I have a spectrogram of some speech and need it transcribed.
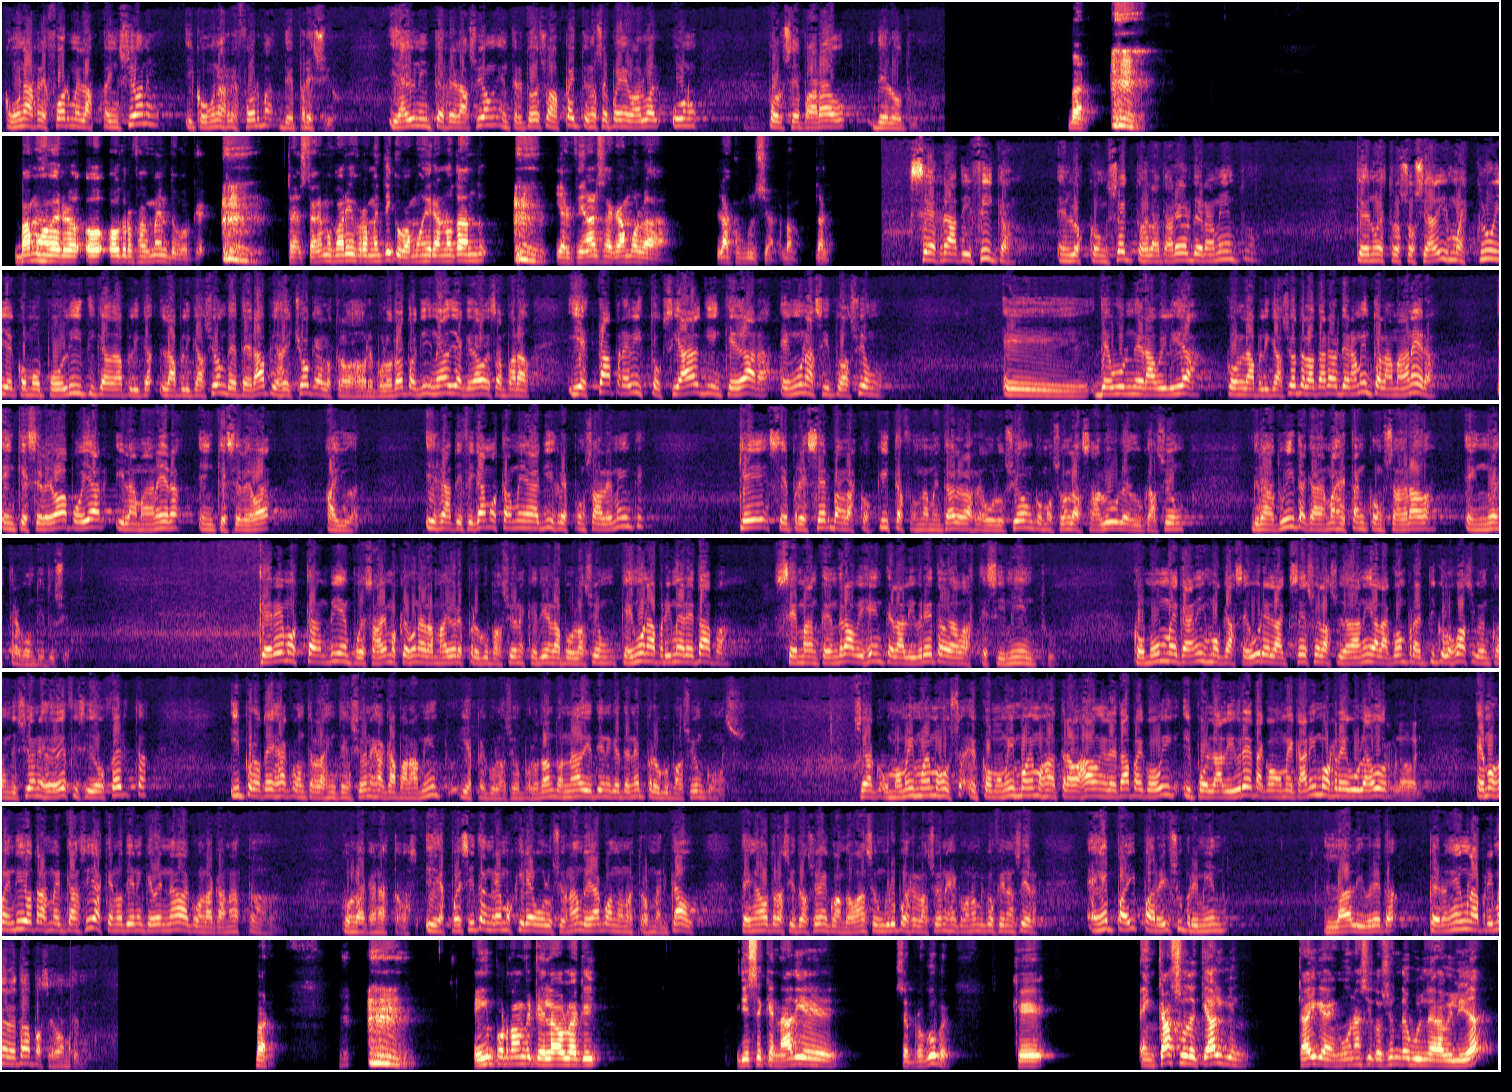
con una reforma en las pensiones y con una reforma de precios. Y hay una interrelación entre todos esos aspectos y no se puede evaluar uno por separado del otro. Bueno, vamos a ver otro fragmento porque tenemos varios fragmentos, vamos a ir anotando y al final sacamos la, las conclusiones. Vamos, dale. Se ratifica en los conceptos de la tarea de ordenamiento que nuestro socialismo excluye como política la aplicación de terapias de choque a los trabajadores. Por lo tanto, aquí nadie ha quedado desamparado. Y está previsto, si alguien quedara en una situación eh, de vulnerabilidad con la aplicación de la tarea de ordenamiento, la manera en que se le va a apoyar y la manera en que se le va a ayudar. Y ratificamos también aquí responsablemente que se preservan las conquistas fundamentales de la revolución, como son la salud, la educación gratuita, que además están consagradas en nuestra constitución. Queremos también, pues sabemos que es una de las mayores preocupaciones que tiene la población, que en una primera etapa se mantendrá vigente la libreta de abastecimiento como un mecanismo que asegure el acceso de la ciudadanía a la compra de artículos básicos en condiciones de déficit de oferta y proteja contra las intenciones de acaparamiento y especulación. Por lo tanto, nadie tiene que tener preocupación con eso. O sea, como mismo hemos, eh, como mismo hemos trabajado en la etapa de COVID y por la libreta como mecanismo regulador, hemos vendido otras mercancías que no tienen que ver nada con la canasta con la canasta Y después sí tendremos que ir evolucionando ya cuando nuestros mercados tengan otras situaciones, cuando avance un grupo de relaciones económico-financieras en el país para ir suprimiendo la libreta, pero en una primera etapa se va a mantener. Bueno, es importante que él habla aquí, dice que nadie se preocupe, que en caso de que alguien caiga en una situación de vulnerabilidad,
